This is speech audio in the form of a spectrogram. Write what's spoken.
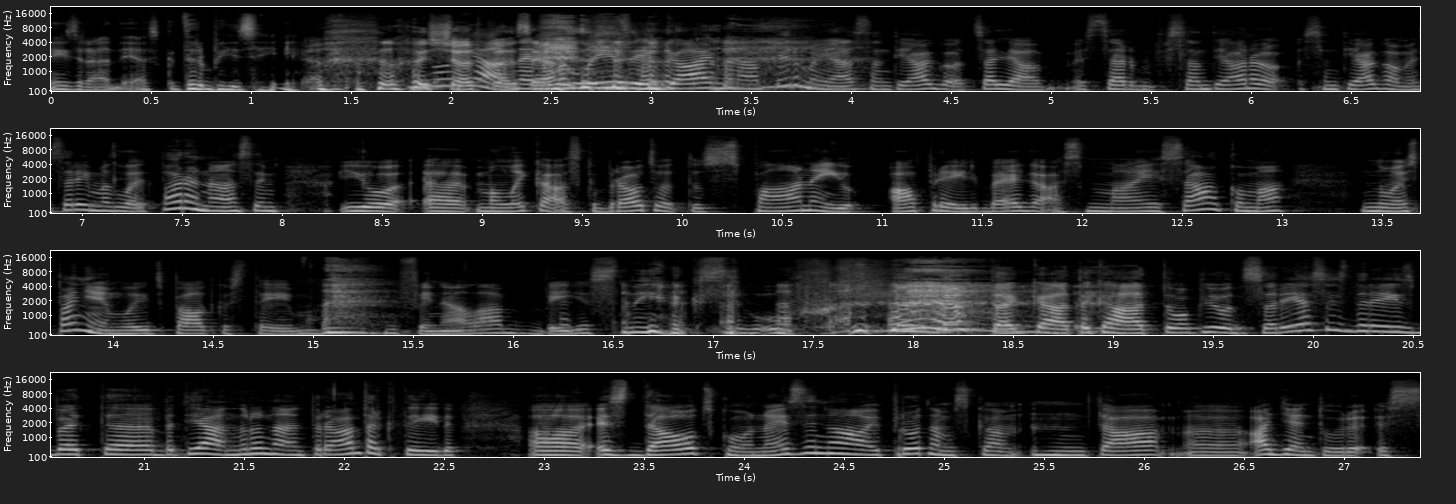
izrādījās, ka tur bija zīme. nu, jā, ne, man līdzīgi gāja manā pirmajā Santiago ceļā. Es ceru, ka Santiago, Santiago mēs arī mazliet parunāsim, jo uh, man likās, ka braucot uz Spāniju aprīļa beigās, maija sākumā, Nu, es paņēmu līdzi peltkastīmu. Finālā bija sniegs. tā, kā, tā kā to kļūdas arī esmu izdarījis, bet, eh, bet jā, nu, runājot par Antarktīdu, eh, es daudz ko nezināju. Protams, ka mm, tā eh, aģentūra, es,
